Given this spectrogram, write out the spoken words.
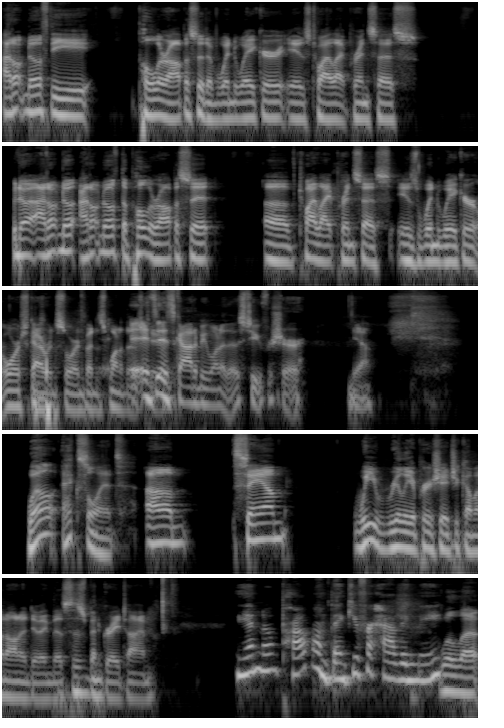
I don't know if the polar opposite of Wind Waker is Twilight Princess. No, I don't know I don't know if the polar opposite of Twilight Princess is Wind Waker or Skyward Sword, but it's one of those it's two. it's got to be one of those two for sure. Yeah. Well, excellent. Um, Sam, we really appreciate you coming on and doing this. This has been a great time. Yeah, no problem. Thank you for having me. We'll uh,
